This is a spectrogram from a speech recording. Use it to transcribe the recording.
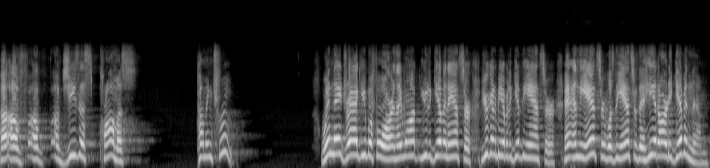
of, of, of Jesus' promise coming true. When they drag you before and they want you to give an answer, you're going to be able to give the answer. And the answer was the answer that he had already given them.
